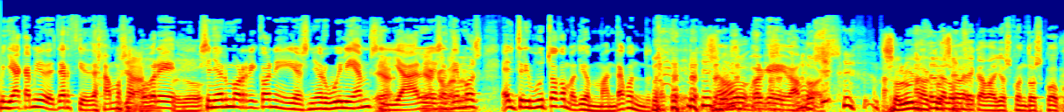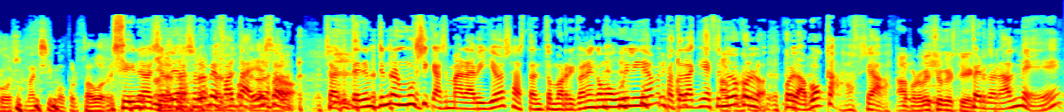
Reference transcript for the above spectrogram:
ya cambio de tercio. Dejamos al pobre señor Morricone y el señor Williams y ya les hacemos el tributo como Dios manda cuando toque. ¿no? porque vamos. Solo una cosa. de caballos con dos cocos, máximo, por favor. Sí, no, solo, solo me falta eso. O sea, tenemos tiene unas músicas maravillosas, tanto Morricone como Williams, para estar aquí haciéndolo con, con, la boca. O sea, aprovecho que estoy Perdonadme, ¿eh?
